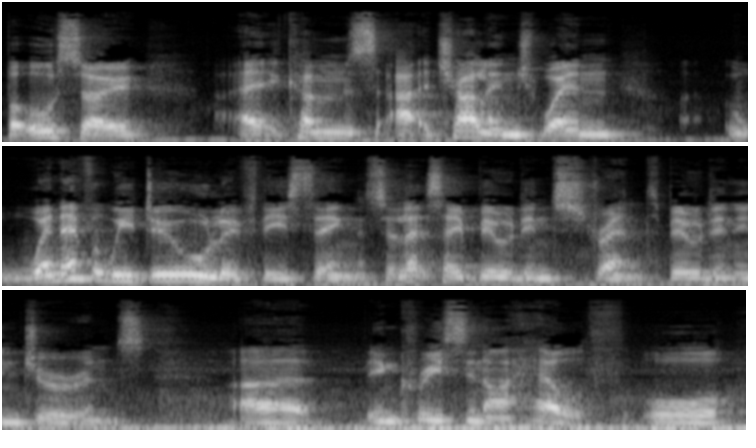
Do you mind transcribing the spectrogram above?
but also uh, it comes at a challenge when whenever we do all of these things so let's say building strength building endurance uh, increasing our health or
